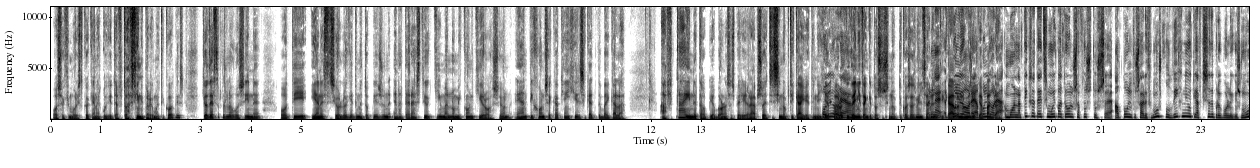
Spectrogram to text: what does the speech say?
Όσο χιουμοριστικό και αν ακούγεται αυτό, αυτή είναι η πραγματικότητα. Και ο δεύτερος λόγος είναι ότι οι αναισθησιολόγοι αντιμετωπίζουν ένα τεράστιο κύμα νομικών κυρώσεων εάν τυχόν σε κάποια εγχείρηση κάτι δεν πάει καλά. Αυτά είναι τα οποία μπορώ να σας περιγράψω έτσι συνοπτικά για την υγεία, παρότι δεν ήταν και τόσο συνοπτικό. Σας μίλησα ναι, αναλυτικά, αλλά νομίζω ωραία, ότι πολύ Ωραία. Μου αναπτύξατε έτσι, μου είπατε όλους αυτούς τους ε, απόλυτους αριθμούς που δείχνει ότι αυξήσατε προπολογισμού,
